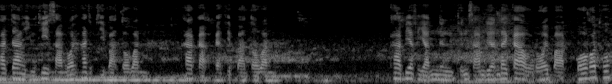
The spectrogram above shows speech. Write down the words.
ค่าจ้างอยู่ที่ 354 บาทต่อวัน ค่ากะ 80 บาทต่อวัน ค่าเบี้ยขยัน1ถึง3เดือนได้ 900 บาทปอก็ทบ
